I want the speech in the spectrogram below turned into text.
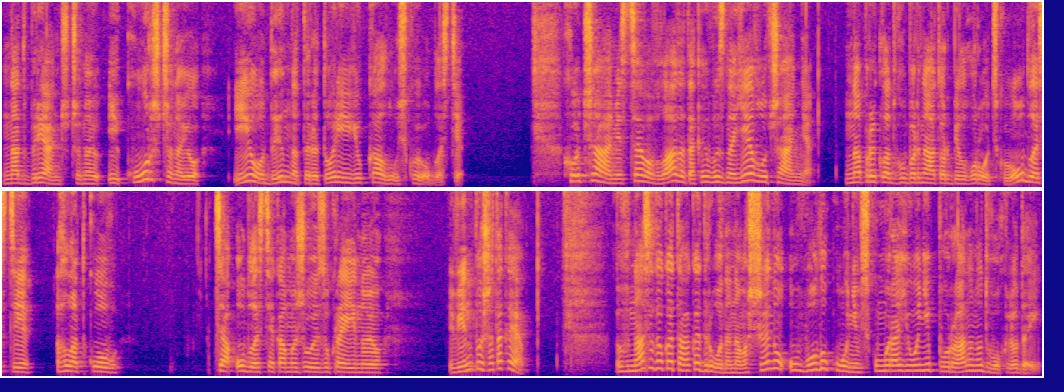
над Брянщиною і Курщиною, і один на територією Калузької області. Хоча місцева влада таки визнає влучання. Наприклад, губернатор Білгородської області Гладков, ця область, яка межує з Україною, він пише таке: внаслідок атаки дрона на машину у Волоконівському районі поранено двох людей.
